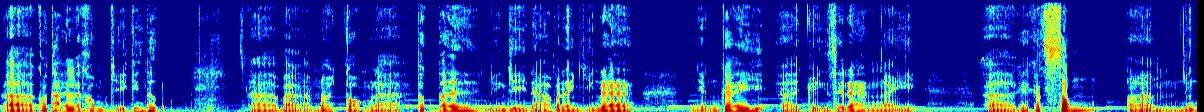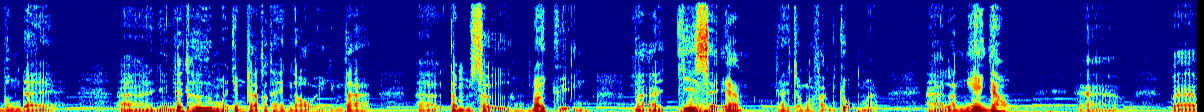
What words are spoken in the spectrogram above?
À, Có thể là không chỉ kiến thức à, Và nó còn là thực tế những gì đã và đang diễn ra Những cái à, chuyện xảy ra hàng ngày à, cái cách sống à, những vấn đề à, những cái thứ mà chúng ta có thể ngồi chúng ta à, tâm sự nói chuyện và chia sẻ à, trong cái phạm trù mà à, lắng nghe nhau. À, và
